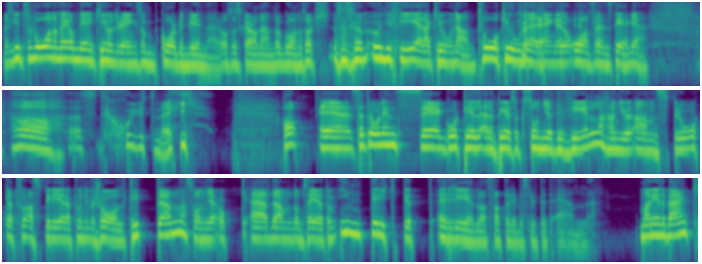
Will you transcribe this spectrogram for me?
Det skulle inte förvåna mig om det är en King of the Ring som Corbin vinner och så ska de ändå gå någon sorts... Så ska de unifiera kronan. Två kronor hänger ovanför en stege. Oh, skjut mig. Ja, eh, Seth Rollins eh, går till Adam Pearce och Sonja Deville. Han gör anspråk att få aspirera på universaltiteln. Sonja och Adam de säger att de inte riktigt är redo att fatta det beslutet än. Money in the Bank,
